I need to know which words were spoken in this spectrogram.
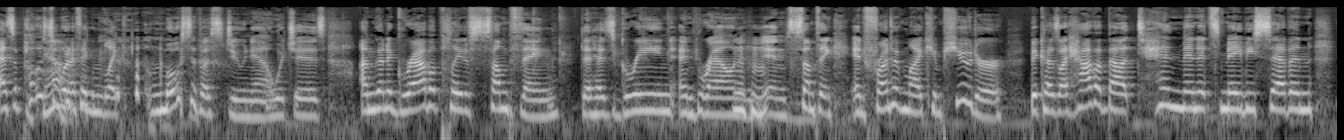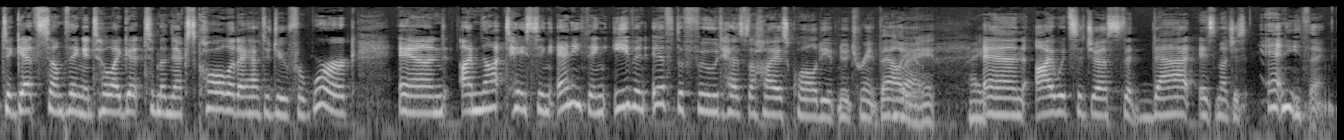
As opposed to what I think like most of us do now, which is I'm going to grab a plate of something that has green and brown and, mm-hmm. and something in front of my computer because I have about 10 minutes, maybe seven, to get something until I get to the next call that I have to do for work. And I'm not tasting anything, even if the food has the highest quality of nutrient value. Right, right. And I would suggest that that, as much as anything,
